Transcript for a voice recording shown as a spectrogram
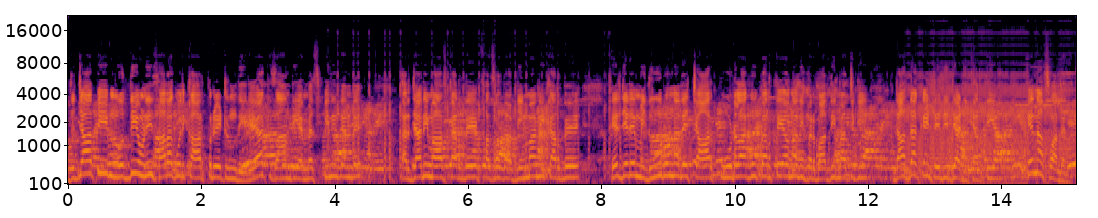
ਦੂਜਾ ਵੀ ਮੋਦੀ ਹੁਣੀ ਸਾਰਾ ਕੁਝ ਕਾਰਪੋਰੇਟ ਨੂੰ ਦੇ ਰਿਹਾ, ਕਿਸਾਨ ਦੀ ਐਮਐਸਪੀ ਨਹੀਂ ਦਿੰਦੇ, ਕਰਜ਼ਾ ਨਹੀਂ ਮਾਫ ਕਰਦੇ, ਫਸਲ ਦਾ ਬੀਮਾ ਨਹੀਂ ਕਰਦੇ। ਫਿਰ ਜਿਹੜੇ ਮਜ਼ਦੂਰ ਉਹਨਾਂ ਦੇ ਚਾਰ ਕੋਡ ਲਾਗੂ ਕਰਤੇ ਆ, ਉਹਨਾਂ ਦੀ ਬਰਬਾਦੀ ਮੱਚ ਗਈ। 10-10 ਘੰਟੇ ਦੀ ਦਿਹਾੜੀ ਕਰਤੀ ਆ ਇਹਨਾਂ ਸਵਾਲਾਂ ਦੇ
